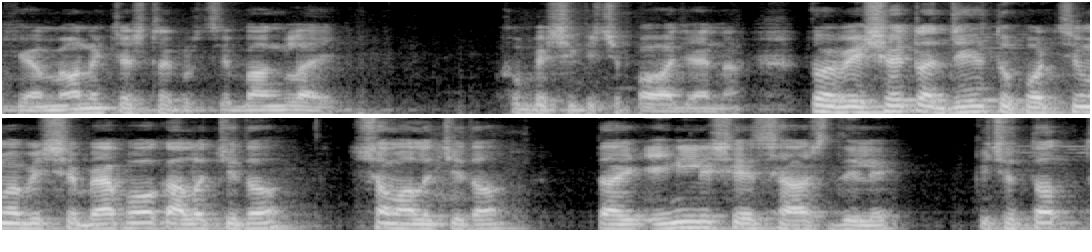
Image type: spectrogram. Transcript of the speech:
কি? আমি অনেক চেষ্টা করছি, বাংলায় খুব বেশি কিছু পাওয়া যায় না। তবে বিষয়টা যেহেতু পশ্চিমা বিশ্বে ব্যাপক আলোচিত, সমালোচিত, তাই ইংলিশে সার্চ দিলে কিছু তথ্য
